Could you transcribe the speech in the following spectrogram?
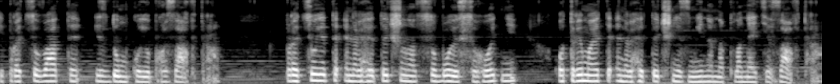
і працювати із думкою про завтра. Працюєте енергетично над собою сьогодні, отримаєте енергетичні зміни на планеті завтра.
